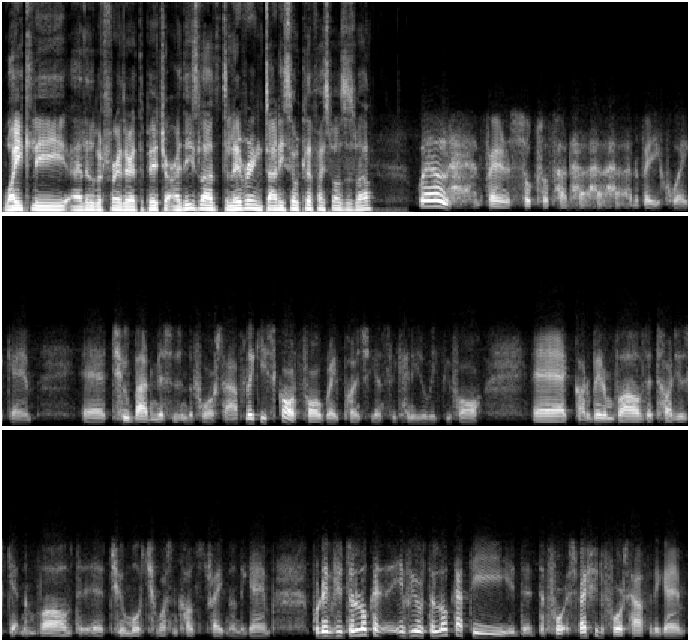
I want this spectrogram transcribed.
Whiteley, a little bit further at the pitch, are these lads delivering? Danny Sutcliffe, I suppose, as well? Well, in fairness, Sutcliffe had, had, had a very quiet game Uh, two bad misses in the first half. Like he scored four great points against Kilkenny the week before. Uh, got a bit involved. I thought he was getting involved uh, too much. Wasn't concentrating on the game. But if you were to look at if you were to look at the, the, the especially the first half of the game,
